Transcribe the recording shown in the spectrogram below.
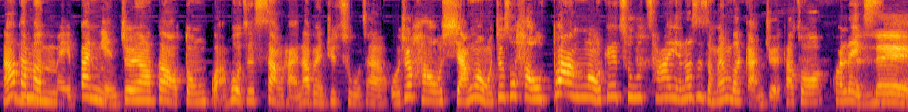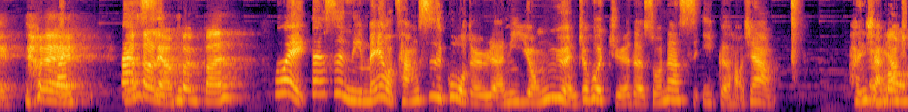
然后他们每半年就要到东莞或者是上海那边去出差，我就好向往，我就说好棒哦，可以出差耶，那是什么样的感觉？她说快累死，累，对，要上两份班，对，但是你没有尝试过的人，你永远就会觉得说那是一个好像很想要去。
